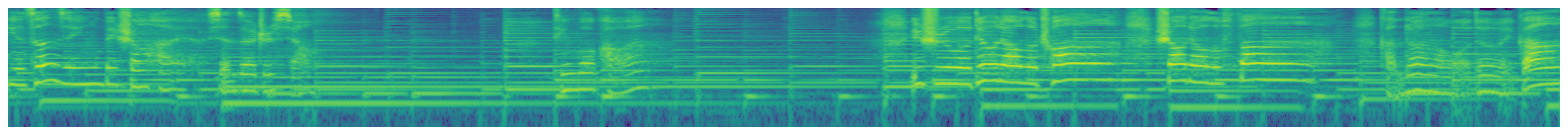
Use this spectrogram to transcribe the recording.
也曾经被伤害，现在只想停泊靠岸。于是我丢掉了船，烧掉了帆，砍断了我的桅杆，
